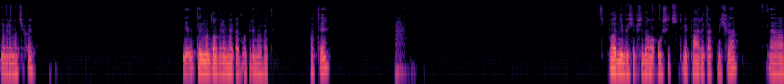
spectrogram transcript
Dobre ma ciuchy? Nie, ten ma dobry, mega dobry nawet. A ty? Spodnie by się przydało uszyć dwie pary, tak myślę. A...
